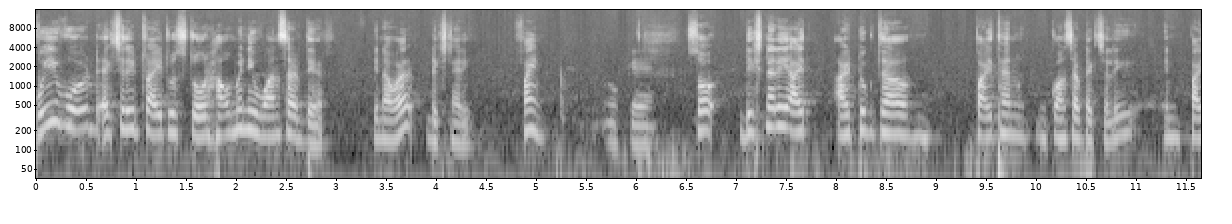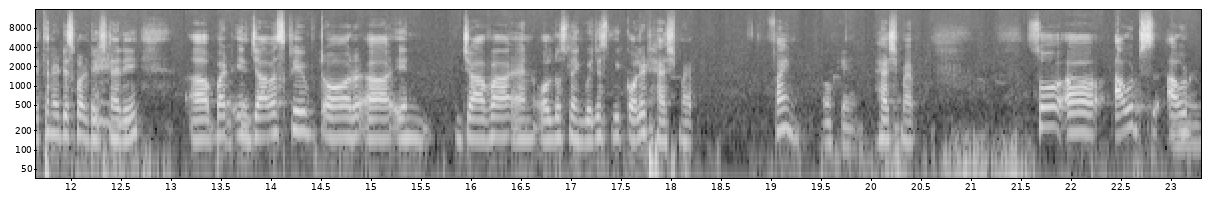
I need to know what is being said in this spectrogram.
we would actually try to store how many ones are there in our dictionary. Fine. Okay. So dictionary, I I took the Python concept actually. In Python, it is called dictionary, uh, but in JavaScript or uh, in Java and all those languages, we call it hash map. Fine, Okay. hash map. So uh, I would s- I would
